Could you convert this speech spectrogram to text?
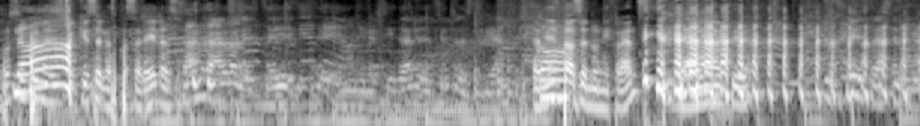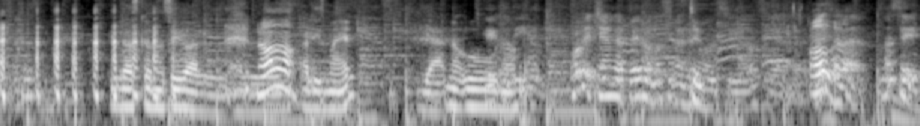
Vos siempre me has No. dicho que hice las pasarelas. Sandra Álvarez, en la universidad, en el centro de estudiantes. ¿También ¿Cómo? estabas en Unifrance? Ya, no, tío. Estás en Universidad. ¿Y lo has conocido al, al, No. al Ismael? Ya, no, uh, Qué no. Pobre changa, pero no se la reconocido. O sea, Oh. no sé,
